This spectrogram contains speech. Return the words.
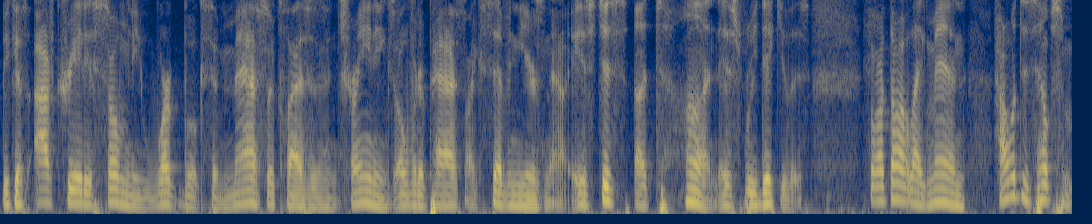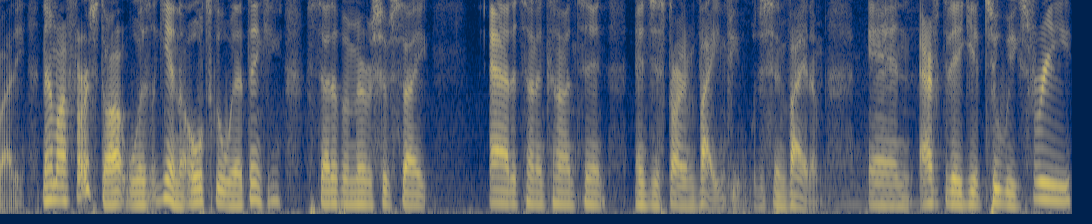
because I've created so many workbooks and master classes and trainings over the past like seven years now. It's just a ton. It's ridiculous. So I thought, like, man, how would this help somebody? Now, my first thought was again the old school way of thinking: set up a membership site, add a ton of content, and just start inviting people. Just invite them. And after they get two weeks free,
